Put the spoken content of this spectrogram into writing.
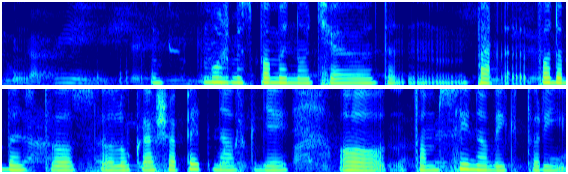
Luca 15 il figlio Môžeme spomenúť eh, ten podobenstvo z Lukáša 15, kde o tom synovi, ktorý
